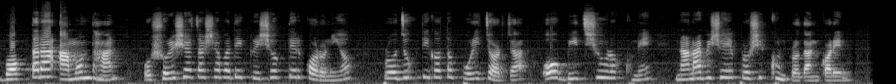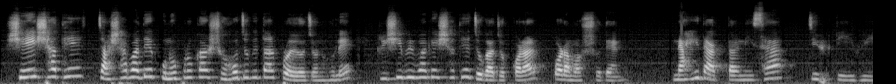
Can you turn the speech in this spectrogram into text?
বক্তারা আমন ধান ও সরিষা চাষাবাদে কৃষকদের করণীয় প্রযুক্তিগত পরিচর্যা ও বীজ সংরক্ষণে নানা বিষয়ে প্রশিক্ষণ প্রদান করেন। সেই সাথে চাষাবাদে কোনো প্রকার সহযোগিতার প্রয়োজন হলে কৃষি বিভাগের সাথে যোগাযোগ করার পরামর্শ দেন। নাহিদ আক্তার, নিসা চিফ টিভি।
